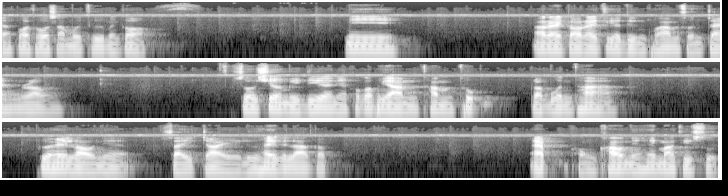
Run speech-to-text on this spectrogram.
นะเพราะโทรศัพท์มือถือมันก็ มีอะไรต่ออะไรที่จะดึงความสนใจของเราโซเชียลมีเดียเนี่ยเขาก็พยายามทำทุกกระบวนท่า เพื่อให้เราเนี่ยใส่ใจหรือให้เวลากับ แอปของเขาเนี่ยให้มากที่สุด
